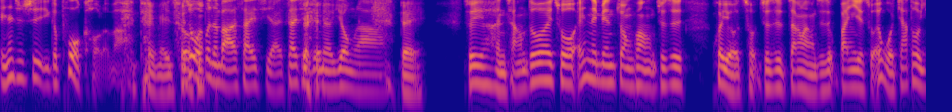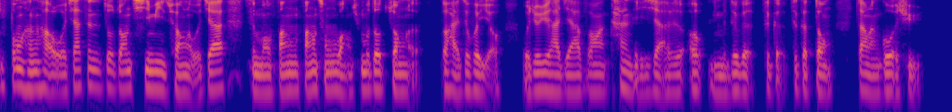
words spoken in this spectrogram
哎，那就是一个破口了嘛。对，没错。可是我不能把它塞起来，塞起来就没有用啦。对。所以很长都会说，哎，那边状况就是会有虫，就是蟑螂，就是半夜说，哎，我家都已经封很好了，我家甚至都装气密窗了，我家什么防防虫网全部都装了，都还是会有。我就去他家帮他看了一下，就说，哦，你们这个这个这个洞，蟑螂过去，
